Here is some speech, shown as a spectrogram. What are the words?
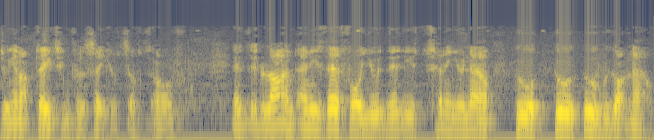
doing an updating for the sake of, of, of and he's therefore you, he's telling you now who who who have we got now.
